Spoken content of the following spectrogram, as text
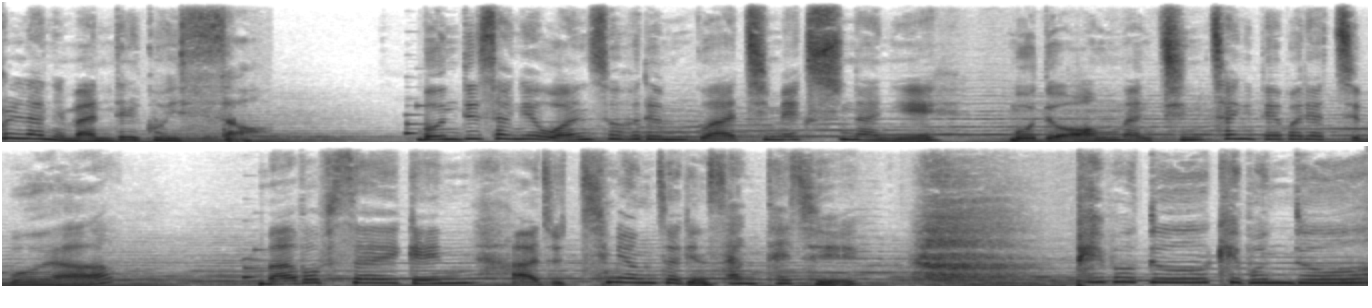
혼란을 만들고 있어. 몬드성의 원소 흐름과 지맥 순환이 모두 엉망진창이 돼버렸지 뭐야. 마법사에겐 아주 치명적인 상태지. 피부도 기분도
